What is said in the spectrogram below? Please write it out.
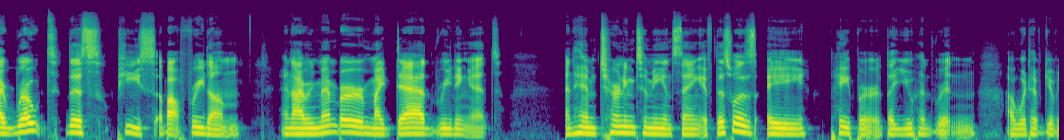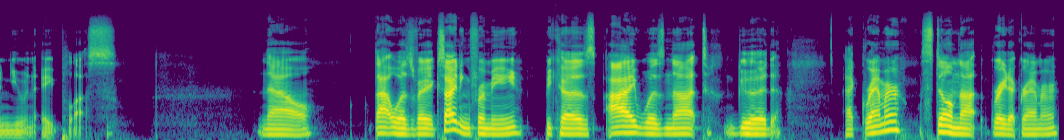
I wrote this piece about freedom, and I remember my dad reading it and him turning to me and saying, If this was a paper that you had written, I would have given you an A. plus. Now, that was very exciting for me because I was not good at grammar. Still, I'm not great at grammar.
